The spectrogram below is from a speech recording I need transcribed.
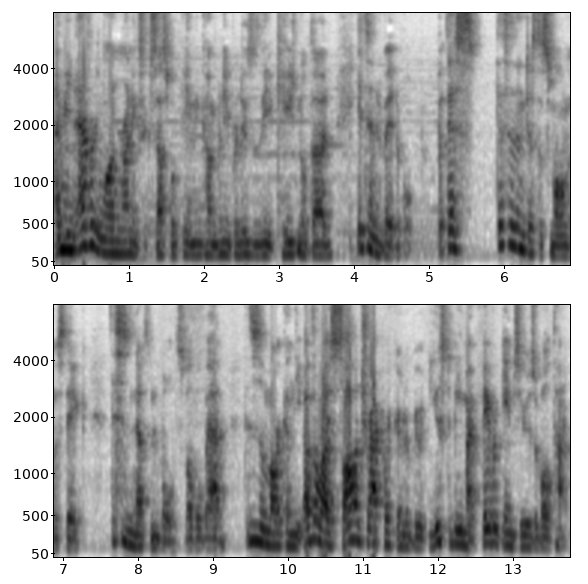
I mean, every long-running successful gaming company produces the occasional dud. It's inevitable. But this, this isn't just a small mistake. This is nuts and bolts level bad. This is a mark on the otherwise solid track record of what used to be my favorite game series of all time,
